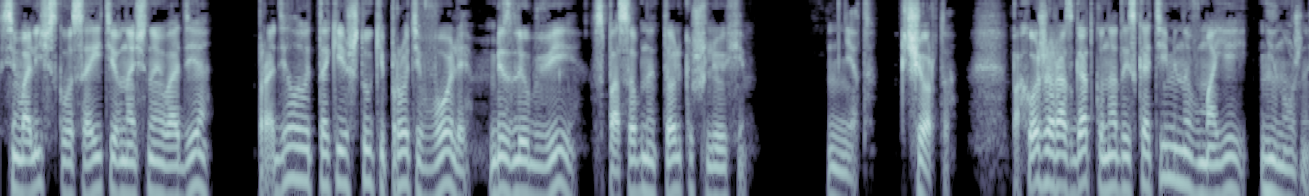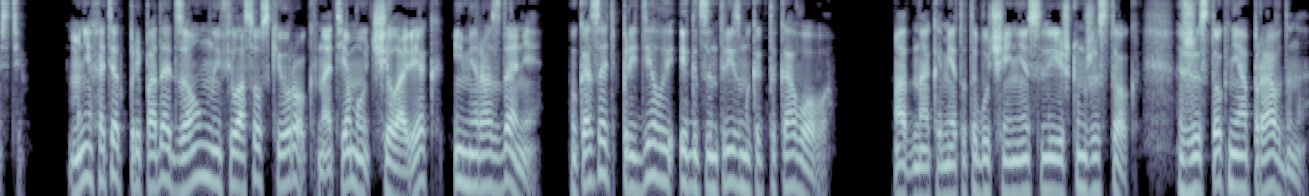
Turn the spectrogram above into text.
символического соития в ночной воде, проделывать такие штуки против воли, без любви, способны только шлюхи. Нет, к черту. Похоже, разгадку надо искать именно в моей ненужности. Мне хотят преподать заумный философский урок на тему «человек и мироздание», указать пределы эгоцентризма как такового. Однако метод обучения слишком жесток. Жесток неоправданно,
